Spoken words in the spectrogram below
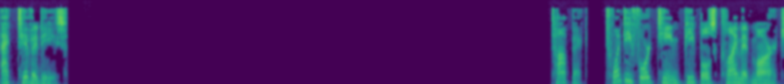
Activities Topic 2014 People's Climate March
